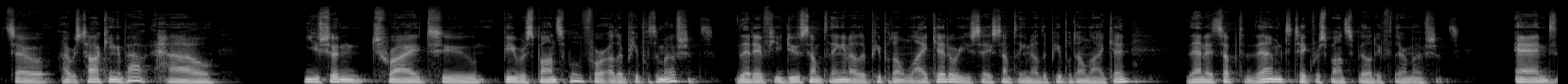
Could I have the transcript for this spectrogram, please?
So I was talking about how you shouldn't try to be responsible for other people's emotions. That if you do something and other people don't like it, or you say something and other people don't like it, then it's up to them to take responsibility for their emotions. And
